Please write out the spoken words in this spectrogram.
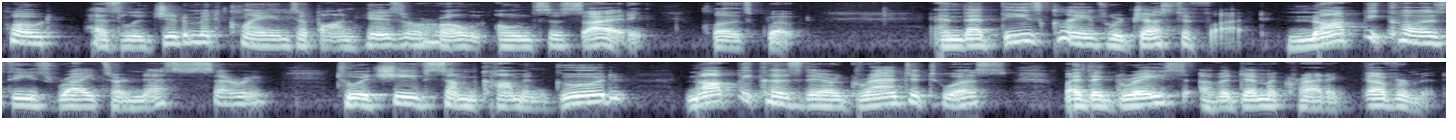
quote, has legitimate claims upon his or her own, own society, close quote, and that these claims were justified, not because these rights are necessary to achieve some common good not because they are granted to us by the grace of a democratic government,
